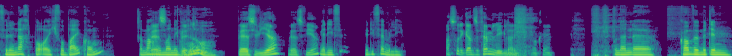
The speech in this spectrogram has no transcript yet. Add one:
für eine Nacht bei euch vorbeikommen. Dann machen Wer wir ist- mal eine Grillung. Oh, Wer ist wir? Wer ist wir? Ja, die, ja, die Family. Ach so, die ganze Family gleich. Okay. Und dann äh, kommen wir mit dem,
